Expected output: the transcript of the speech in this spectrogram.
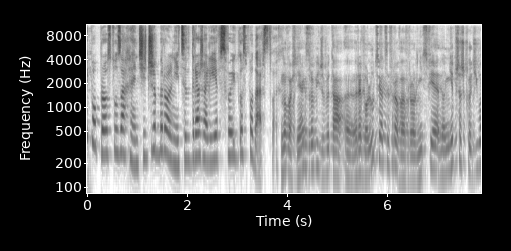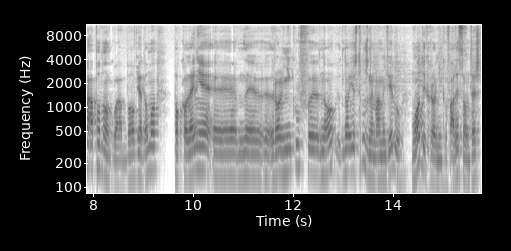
i po prostu zachęcić, żeby rolnicy wdrażali je w swoich gospodarstwach. No właśnie, jak zrobić, żeby ta e, rewolucja cyfrowa w rolnictwie no, nie przeszkodziła, a pomogła? Bo wiadomo, pokolenie e, rolników no, no jest różne. Mamy wielu młodych rolników, ale są też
